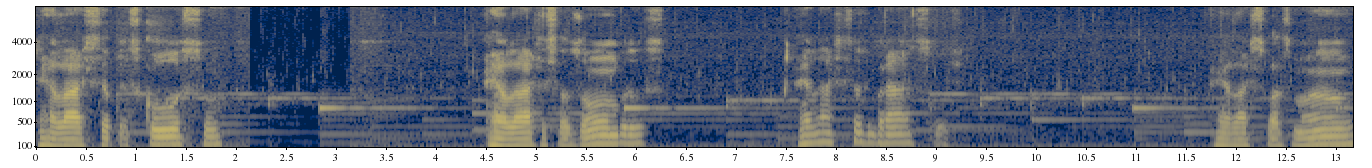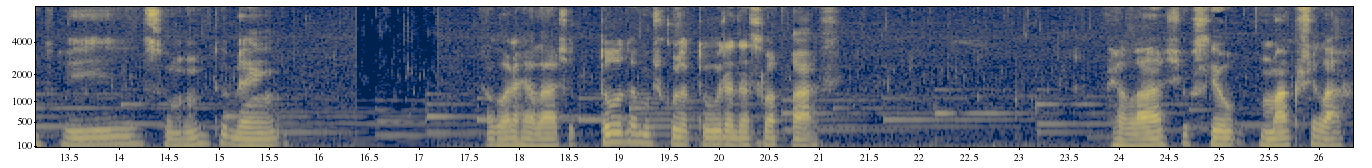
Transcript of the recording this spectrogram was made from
Relaxe seu pescoço. Relaxe seus ombros. Relaxe seus braços. Relaxe suas mãos. Isso, muito bem. Agora relaxe toda a musculatura da sua face. Relaxe o seu maxilar.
